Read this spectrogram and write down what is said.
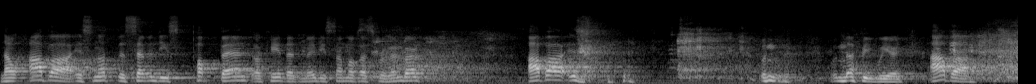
Now, ABBA is not the 70s pop band, okay, that maybe some of us remember. ABBA is. wouldn't, wouldn't that be weird? ABBA.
